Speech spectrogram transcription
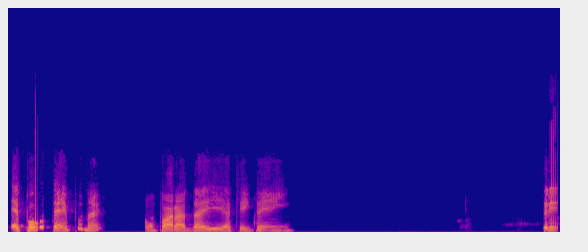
é pouco tempo, né? Comparado aí a quem tem 30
